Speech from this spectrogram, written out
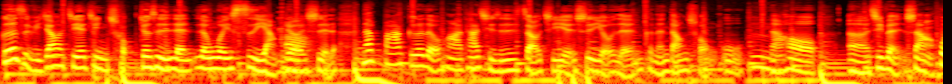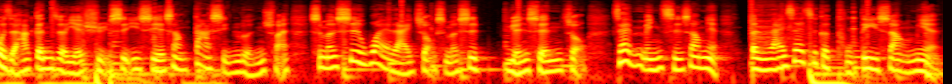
鸽子比较接近宠，就是人人为饲养就是了。那八哥的话，它其实早期也是有人可能当宠物，然后呃，基本上或者它跟着，也许是一些像大型轮船。什么是外来种？什么是原生种？在名词上面，本来在这个土地上面。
